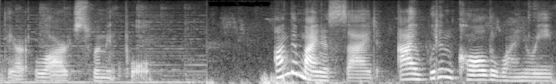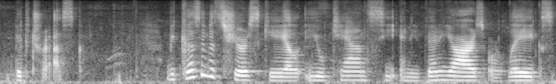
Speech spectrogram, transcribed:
their large swimming pool. On the minus side, I wouldn't call the winery picturesque. Because of its sheer scale, you can't see any vineyards or lakes.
